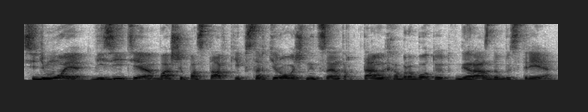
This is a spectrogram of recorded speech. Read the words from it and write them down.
Седьмое. Везите ваши поставки в сортировочный центр. Там их обработают гораздо быстрее.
